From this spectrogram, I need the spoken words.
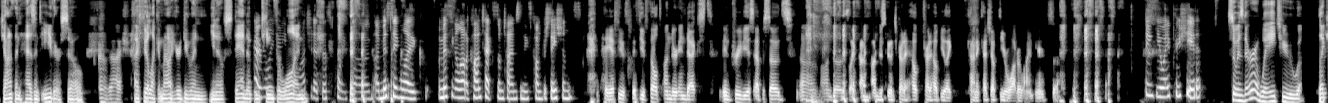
Jonathan hasn't either. So Oh gosh. I feel like I'm out here doing, you know, stand up routine really for one. Watch it at this point. Though. I'm missing like I'm missing a lot of context sometimes in these conversations. Hey, if you've if you've felt under indexed in previous episodes um, on those, like I'm, I'm just going to try to help try to help you like kind of catch up to your waterline here. So, thank you, I appreciate it. So, is there a way to like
